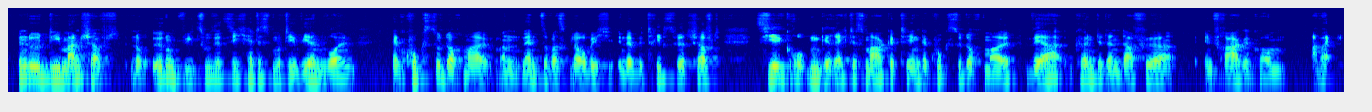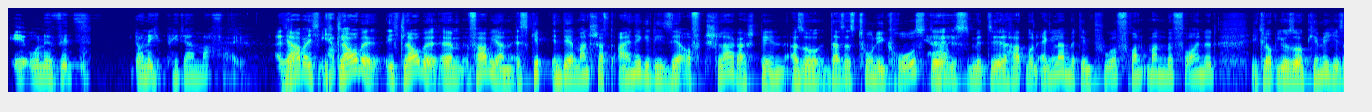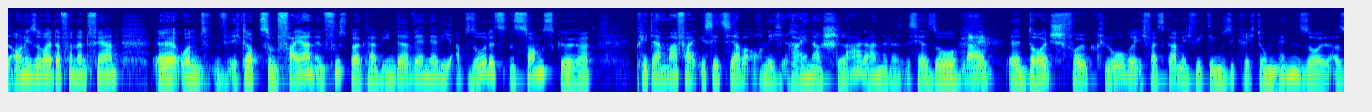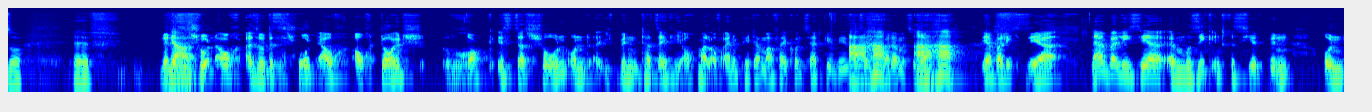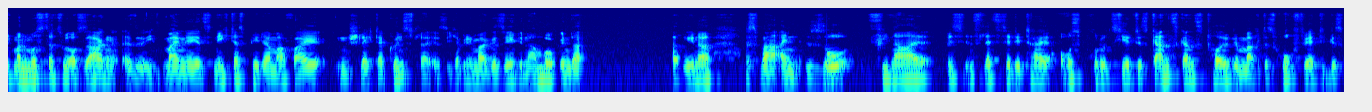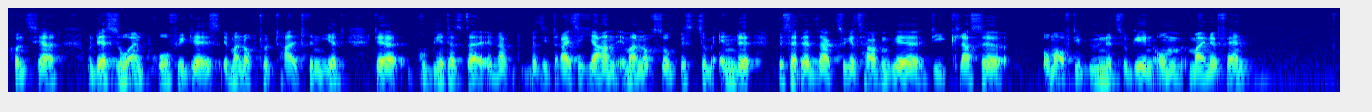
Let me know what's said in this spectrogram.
wenn du die Mannschaft noch irgendwie zusätzlich hättest motivieren wollen, dann guckst du doch mal, man nennt sowas, glaube ich, in der Betriebswirtschaft zielgruppengerechtes Marketing, da guckst du doch mal, wer könnte denn dafür in Frage kommen. Aber ey, ohne Witz, doch nicht Peter Maffei. Also, ja, aber ich, ich glaube, ich glaube, ähm, Fabian, es gibt in der Mannschaft einige, die sehr auf Schlager stehen. Also das ist Toni Kroos, ja. der ist mit der Hartmut Engler, mit dem Pur-Frontmann befreundet. Ich glaube, Josor Kimmich ist auch nicht so weit davon entfernt. Äh, und ich glaube, zum Feiern in Fußballkabinen, da werden ja die absurdesten Songs gehört. Peter Maffay ist jetzt ja aber auch nicht reiner Schlager, ne? Das ist ja so äh, Deutsch-Folklore. Ich weiß gar nicht, wie ich die Musikrichtung nennen soll. Also äh, Ne, das ja. ist schon auch, also das ist schon auch, auch Deutsch-Rock ist das schon. Und ich bin tatsächlich auch mal auf einem Peter Maffay-Konzert gewesen. Aha, damit zusammen, aha. Ja, weil ich sehr, na, weil ich sehr äh, musikinteressiert bin. Und man muss dazu auch sagen, also ich meine jetzt nicht, dass Peter Maffay ein schlechter Künstler ist. Ich habe ihn mal gesehen in Hamburg in der Arena. Es war ein so final bis ins letzte Detail ausproduziertes, ganz, ganz toll gemachtes, hochwertiges Konzert. Und der ist so ein Profi, der ist immer noch total trainiert, der probiert das da nach was ich, 30 Jahren immer noch so bis zum Ende, bis er dann sagt, so jetzt haben wir die Klasse, um auf die Bühne zu gehen, um meine Fans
